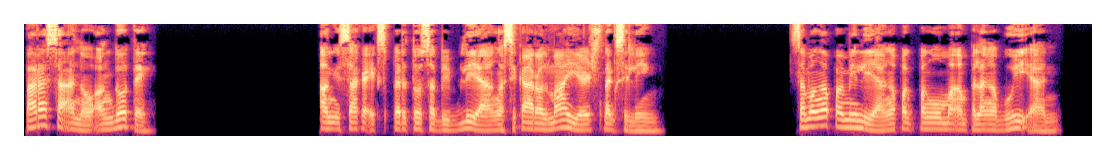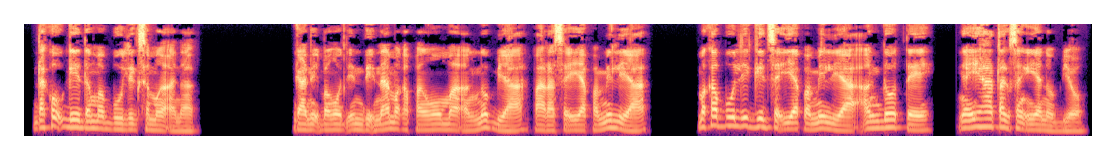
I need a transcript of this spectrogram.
Para sa ano ang dote? Ang isa ka eksperto sa Biblia nga si Carol Myers nagsiling. Sa mga pamilya nga pagpanguma ang palangabuhian, dako gid ang mabulig sa mga anak. Gani bangod indi na makapanguma ang nobya para sa iya pamilya, makabulig gid sa iya pamilya ang dote nga ihatag sang iya nobyo.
